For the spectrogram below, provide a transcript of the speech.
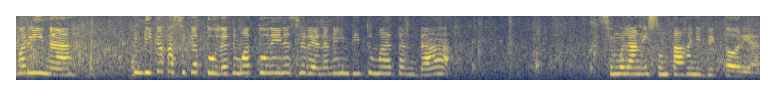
Marina, hindi ka kasi katulad ng mga tunay na sirena na hindi tumatanda. Simula ng isumpa ka ni Victoria,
